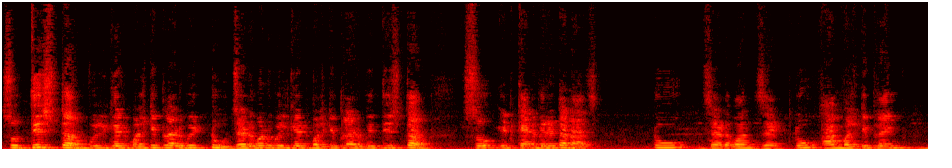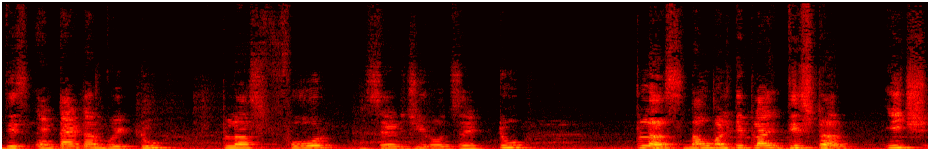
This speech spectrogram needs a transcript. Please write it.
So this term will get multiplied with 2. Z1 will get multiplied with this term. So it can be written as 2 Z1 Z2. I am multiplying this entire term with 2 plus 4 Z0 Z2 plus now multiply this term each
